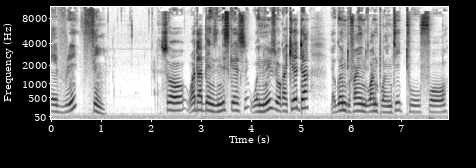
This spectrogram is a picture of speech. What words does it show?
everything so what happens in this case when you use your calculator you're going to find 1.24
